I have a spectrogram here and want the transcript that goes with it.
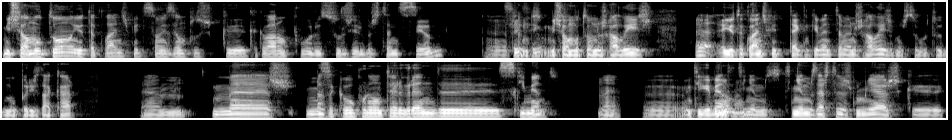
Michel Mouton e Jutta Kleinschmidt são exemplos que, que acabaram por surgir bastante cedo. Eh, Sim, portanto, sim. Michel Mouton nos ralis, a Jutta Kleinschmidt tecnicamente também nos ralis, mas sobretudo no Paris-Dakar. Um, mas, mas acabou por não ter grande seguimento, Eh, antigamente Não, não. Tínhamos, tínhamos estas mulheres que,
